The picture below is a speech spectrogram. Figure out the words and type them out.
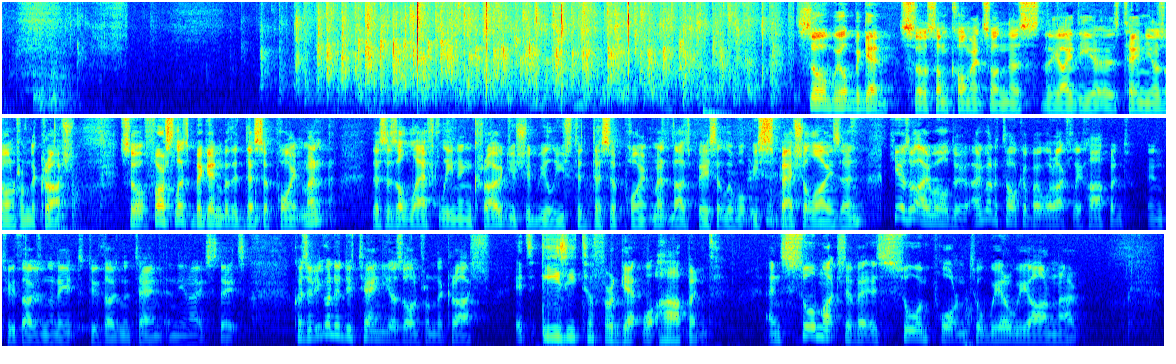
So we'll begin. So some comments on this. The idea is 10 years on from the crash. So first, let's begin with the disappointment. This is a left-leaning crowd. You should be used to disappointment. That's basically what we specialize in. Here's what I will do. I'm going to talk about what actually happened in 2008 to 2010 in the United States. Because if you're going to do 10 years on from the crash, it's easy to forget what happened. And so much of it is so important to where we are now.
